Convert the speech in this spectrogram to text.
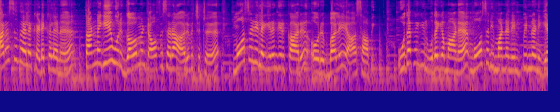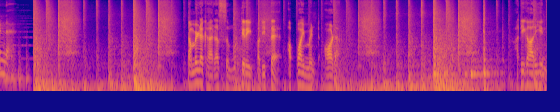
அரசு வேலை கிடைக்கலன்னு தன்னையே ஒரு கவர்மெண்ட் ஆபீசரா அறிவிச்சிட்டு மோசடியில இறங்கியிருக்காரு ஒரு பலே ஆசாமி. உதகையில் உதயமான மோசடி மன்னனின் பின்னணி என்ன? தமிழக அரசு முத்திரை பதித்த அப்பாயின்மெண்ட் ஆர்டர் அதிகாரியின்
